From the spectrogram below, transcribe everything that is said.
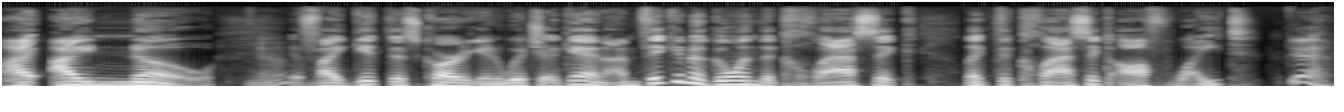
I I know if I get this cardigan, which again I'm thinking of going the classic like the classic off white. yeah.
